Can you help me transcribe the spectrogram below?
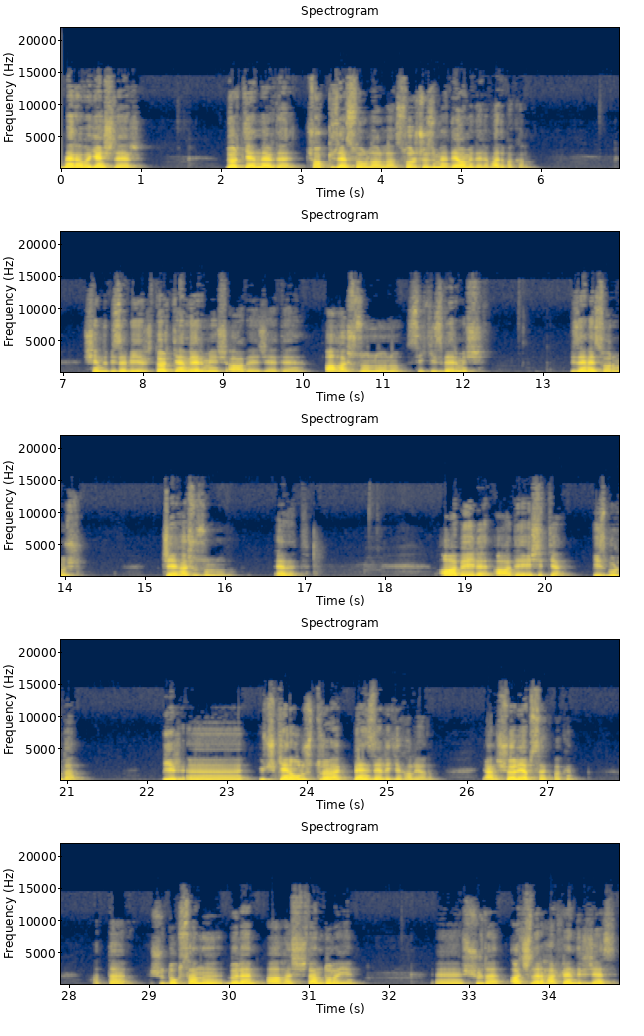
Merhaba gençler. Dörtgenlerde çok güzel sorularla soru çözümüne devam edelim. Hadi bakalım. Şimdi bize bir dörtgen vermiş ABCD. AH uzunluğunu 8 vermiş. Bize ne sormuş? CH uzunluğunu. Evet. AB ile AD eşit ya. Biz burada bir e, üçgen oluşturarak benzerlik yakalayalım. Yani şöyle yapsak bakın. Hatta şu 90'ı bölen AH'dan dolayı e, şurada açıları harflendireceğiz.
